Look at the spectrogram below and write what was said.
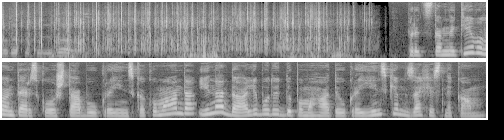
За те, що. Представники волонтерського штабу Українська команда і надалі будуть допомагати українським захисникам.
